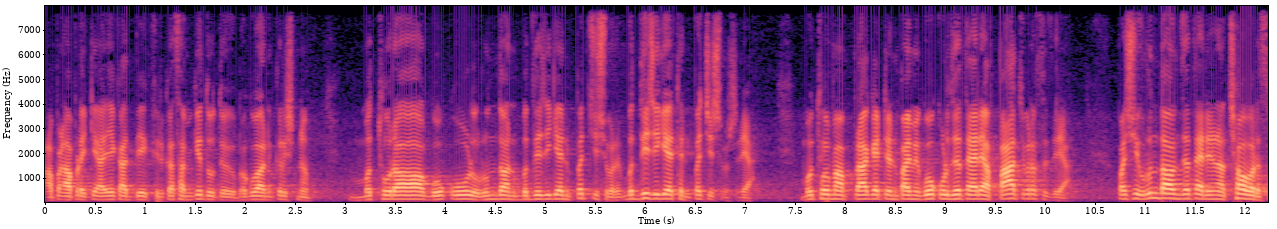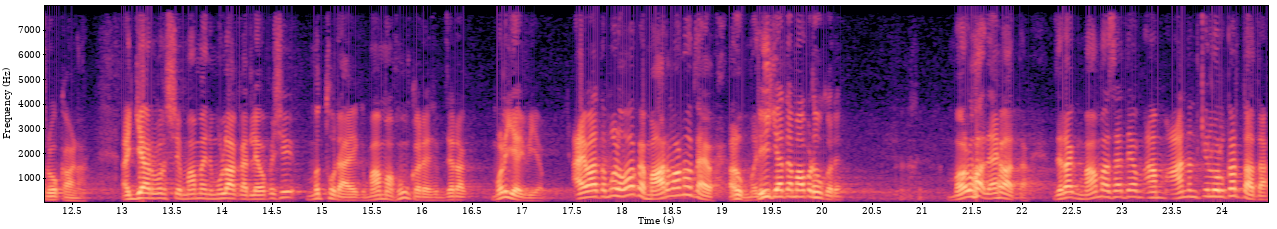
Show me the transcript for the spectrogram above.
આપણે આપણે ક્યાં એકાદ બે ફીર કથામાં કીધું હતું, ભગવાન કૃષ્ણ, મથુરા, ગોકુળ, વૃંદાવન બધી જગ્યાએ પચીસ વર્ષ, બધી જગ્યાએ થઈને પચીસ વર્ષ રહ્યા. મથુરમાં પ્રાગટ્યન પામી ગોકુળ જતા રહ્યા, પાંચ વર્ષ જ રહ્યા. પછી વૃંદાવન જતા રહ્યા, એના છ વર્ષ રોકાણા. અગિયાર વર્ષે મામાની મુલાકાત લેવા પછી મથુરા આવે મામા, શું કરે છે? જરાક મળી આવી એમ. આવ્યા તો મળવા કે મારવા નતા આવ્યા હવે મરી ગયા તમે આપણે શું કરે? મળવા જ આવ્યા હતા. જરાક મામા સાથે આમ આનંદ કિલોલ કરતા હતા.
